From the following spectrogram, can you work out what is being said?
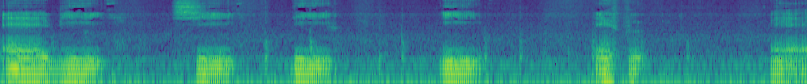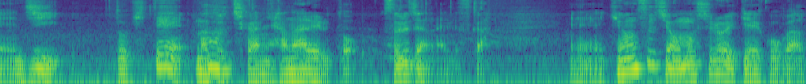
A、B、C、D、E、F、えー、G ときて、まあ、どっちかに離れるとするじゃないですか。はい、えー、基本数値は面白い傾向があっ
